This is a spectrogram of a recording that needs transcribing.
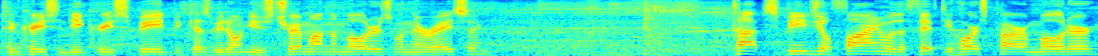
to increase and decrease speed because we don't use trim on the motors when they're racing. Top speed you'll find with a 50 horsepower motor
